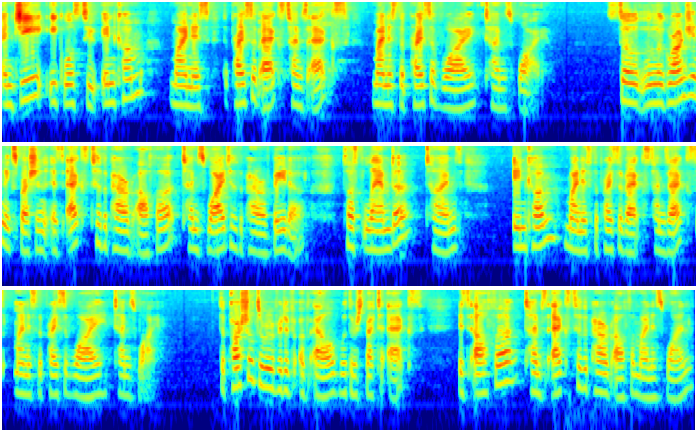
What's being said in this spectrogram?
and G equals to income minus the price of X times X minus the price of Y times Y. So the Lagrangian expression is X to the power of alpha times Y to the power of beta plus lambda times income minus the price of X times X minus the price of Y times Y. The partial derivative of L with respect to X is alpha times X to the power of alpha minus 1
